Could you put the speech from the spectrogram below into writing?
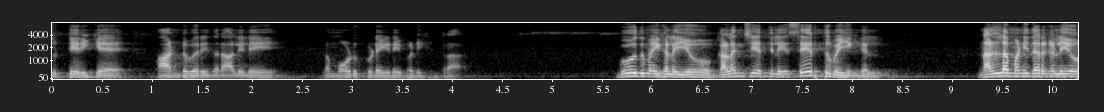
சுட்டெரிக்க ஆண்டவர் இந்த நாளிலே நம்மோடு கூட இடைப்படுகின்றார் கோதுமைகளையோ களஞ்சியத்திலே சேர்த்து வையுங்கள். நல்ல மனிதர்களையோ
